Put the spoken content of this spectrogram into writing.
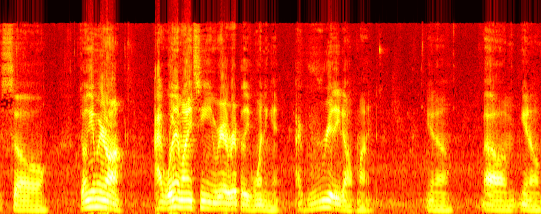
So, don't get me wrong. I wouldn't mind seeing Rhea Ripley winning it. I really don't mind. You know, um, you know,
